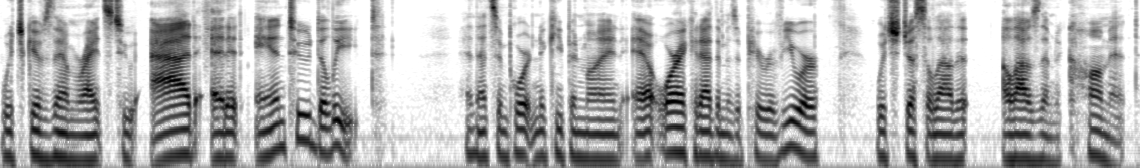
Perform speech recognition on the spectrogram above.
which gives them rights to add, edit, and to delete and that's important to keep in mind eh, or I could add them as a peer reviewer which just allow that allows them to comment.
